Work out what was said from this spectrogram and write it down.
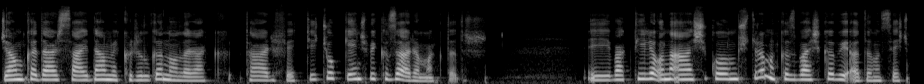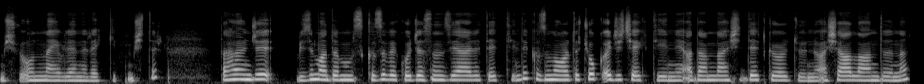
cam kadar saydam ve kırılgan olarak tarif ettiği çok genç bir kızı aramaktadır. E, vaktiyle ona aşık olmuştur ama kız başka bir adamı seçmiş ve onunla evlenerek gitmiştir. Daha önce bizim adamımız kızı ve kocasını ziyaret ettiğinde kızın orada çok acı çektiğini, adamdan şiddet gördüğünü, aşağılandığını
